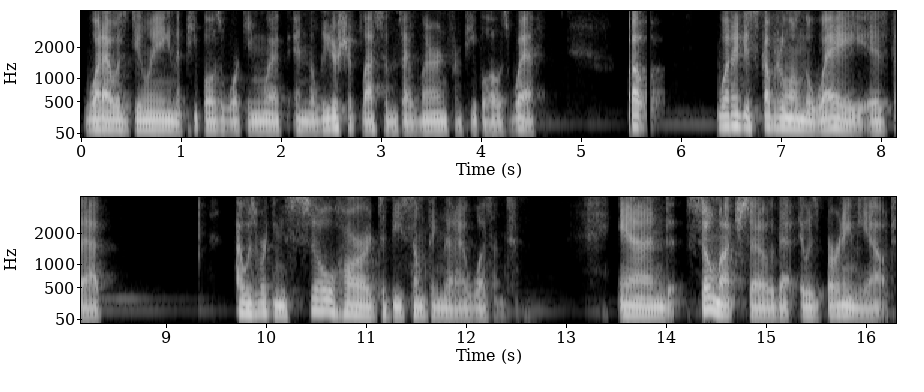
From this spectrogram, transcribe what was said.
what I was doing and the people I was working with and the leadership lessons I learned from people I was with. But what I discovered along the way is that I was working so hard to be something that I wasn't. And so much so that it was burning me out.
